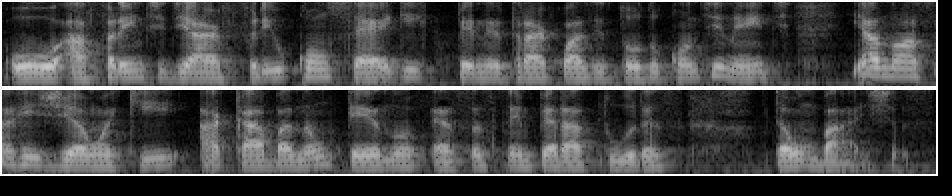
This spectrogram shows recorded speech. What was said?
o, a frente de ar frio consegue penetrar quase todo o continente e a nossa região aqui acaba não tendo essas temperaturas tão baixas.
